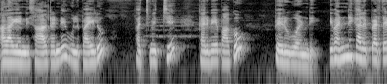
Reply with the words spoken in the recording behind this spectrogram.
అలాగే అండి సాల్ట్ అండి ఉల్లిపాయలు పచ్చిమిర్చి కరివేపాకు పెరుగు అండి. ఇవన్నీ కలిపి పెడితే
